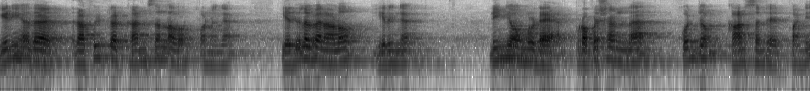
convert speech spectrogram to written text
இனி அதை ரெஃபிட்டட் கன்சர்னில் ஒர்க் பண்ணுங்கள் எதில் வேணாலும் இருங்க. நீங்கள் உங்களுடைய ப்ரொஃபஷனில் கொஞ்சம் கான்சன்ட்ரேட் பண்ணி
